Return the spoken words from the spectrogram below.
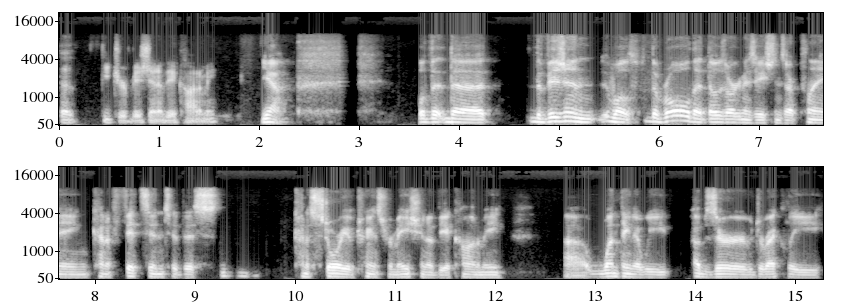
the future vision of the economy yeah well the the the vision well the role that those organizations are playing kind of fits into this kind of story of transformation of the economy. Uh, one thing that we observe directly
